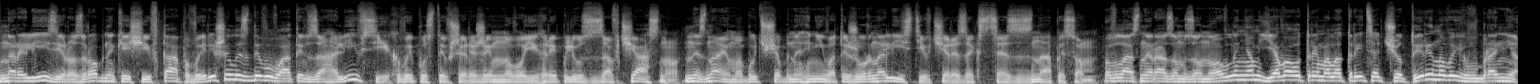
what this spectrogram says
На релізі розробники ShiftUp вирішили здивувати взагалі всіх, випустивши режим нової гри плюс завчасно. Не знаю, мабуть, щоб не гнівати журналістів через ексцес з написом. Власне, разом з оновленням Єва отримала 34 нових вбрання,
